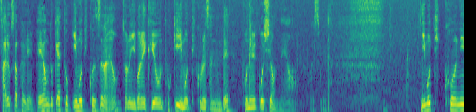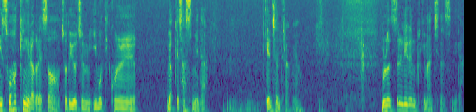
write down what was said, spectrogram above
4648님, 배형도 깨톡 이모티콘 쓰나요? 저는 이번에 귀여운 토끼 이모티콘을 샀는데 보낼 곳이 없네요. 그랬습니다. 이모티콘이 소확행이라 그래서 저도 요즘 이모티콘을 몇 개 샀습니다. 음, 괜찮더라고요. 물론 쓸 일은 그렇게 많지는 않습니다.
